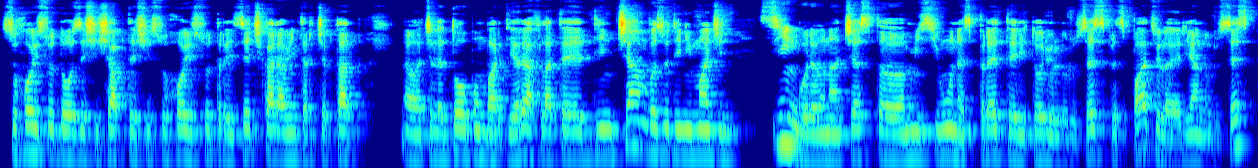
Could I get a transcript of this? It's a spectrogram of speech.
Suhoi Su-27 și Suhoi Su-30 care au interceptat uh, cele două bombardiere aflate din ce am văzut din imagini singure în această misiune spre teritoriul rusesc, spre spațiul aerian rusesc,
